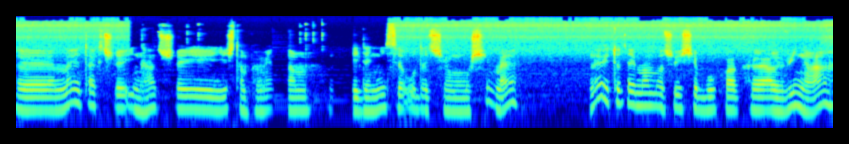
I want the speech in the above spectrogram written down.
yy, My tak czy inaczej, gdzieś tam pamiętam, tej Denicy udać się musimy. No i tutaj mam oczywiście bukłak Alwina.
